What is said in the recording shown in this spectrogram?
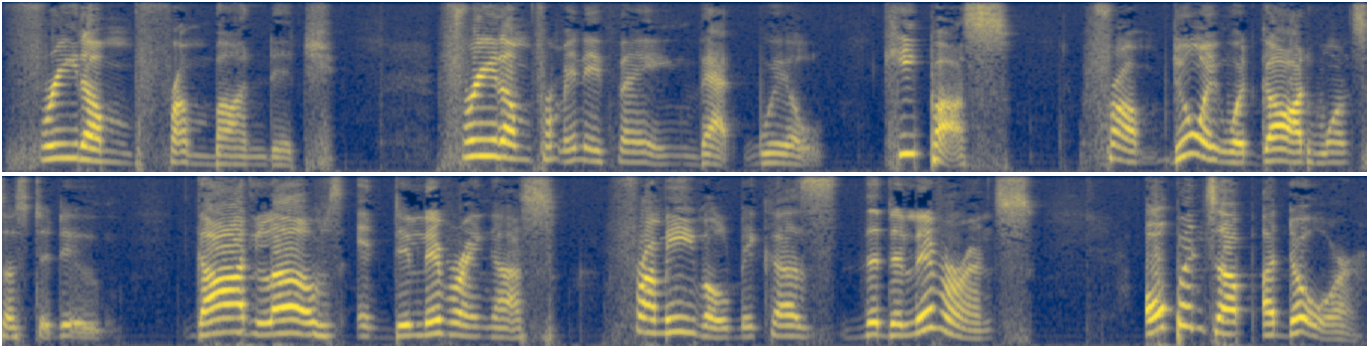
freedom from bondage, freedom from anything that will keep us from doing what God wants us to do. God loves in delivering us from evil because the deliverance opens up a door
